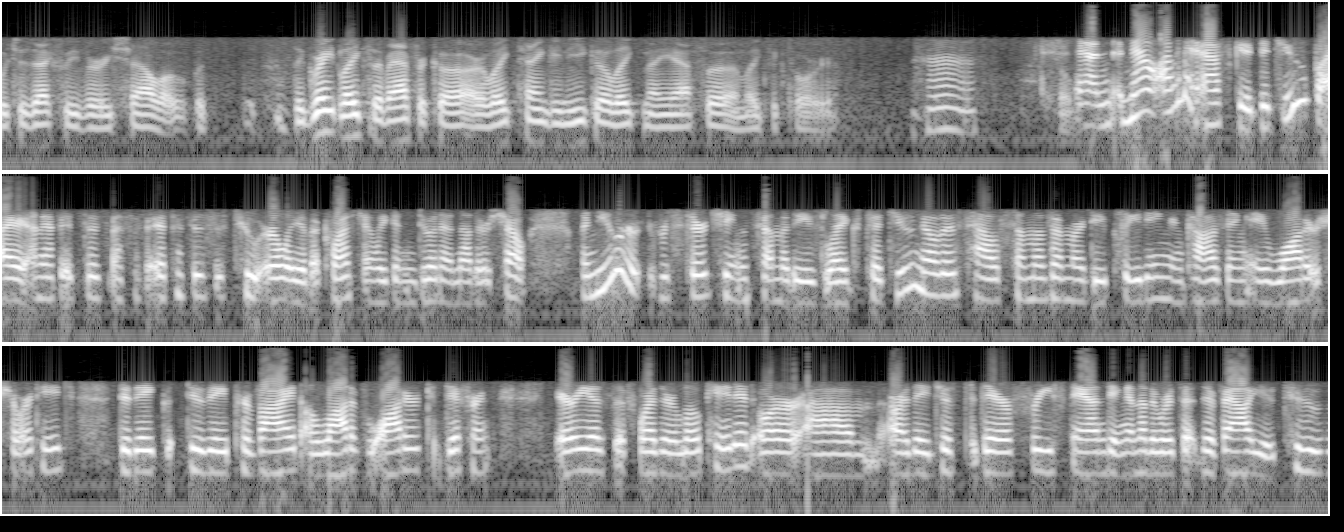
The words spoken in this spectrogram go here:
which is actually very shallow. But the Great Lakes of Africa are Lake Tanganyika, Lake Nyasa, and Lake Victoria. Mhm. And now I'm going to ask you: Did you buy? And if it's this, if this is too early of a question, we can do it another show. When you were researching some of these lakes, did you notice how some of them are depleting and causing a water shortage? Do they do they provide a lot of water to different areas of where they're located, or um, are they just there freestanding? In other words, that their value to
